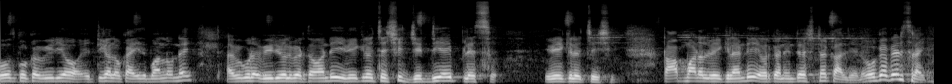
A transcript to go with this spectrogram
రోజుకు ఒక వీడియో ఎట్టికలు ఒక ఐదు బండ్లు ఉన్నాయి. అవి కూడా వీడియోలు పెడతామండి. ఈ వెహికల్ వచ్చేసి జెడ్డీఐ ప్లస్ ఈ వెహికల్ వచ్చేసి. టాప్ మోడల్ వెహికల్ అండి. ఎవరికైనా ఇంట్రెస్ట్ కాల్ చేయండి. Okay friends right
